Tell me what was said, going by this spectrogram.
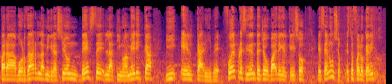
para abordar la migración desde Latinoamérica y el Caribe. Fue el presidente Joe Biden el que hizo este anuncio. Esto fue lo que dijo.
